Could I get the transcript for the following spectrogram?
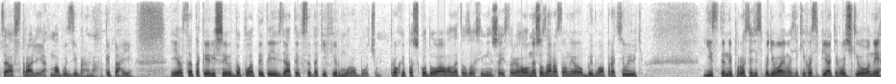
це Австралія, мабуть, зібрана в Китаї. Я все-таки вирішив доплатити і взяти все-таки фірму робочу. Трохи пошкодував, але то зовсім інша історія. Головне, що зараз вони обидва працюють, їсти не просять і сподіваємось, якихось 5 рочків вони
